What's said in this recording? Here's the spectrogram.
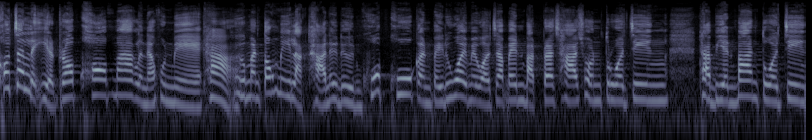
เขาจะละเอียดรอบคอบมากเลยนะคุณเมย์ค่ะคือมันต้องมีหลักฐานอื่นๆ ควบคู่กันไปด้วย ไม่ว่าจะเป็นบัตรประชาชนตัวจริง ทะเบียนบ้านตัวจริง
